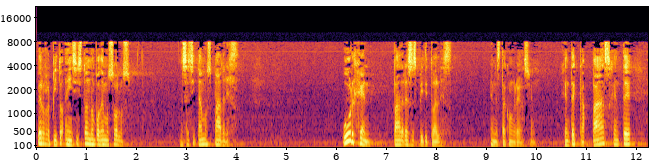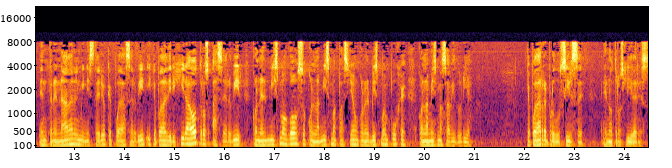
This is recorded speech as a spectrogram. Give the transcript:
Pero repito e insisto, no podemos solos. Necesitamos padres. Urgen padres espirituales en esta congregación. Gente capaz, gente entrenada en el ministerio que pueda servir y que pueda dirigir a otros a servir con el mismo gozo, con la misma pasión, con el mismo empuje, con la misma sabiduría. Que pueda reproducirse en otros líderes,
